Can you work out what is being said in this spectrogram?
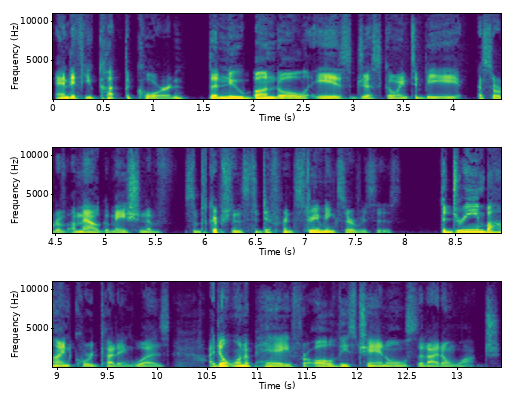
And if you cut the cord, the new bundle is just going to be a sort of amalgamation of subscriptions to different streaming services. The dream behind cord cutting was I don't want to pay for all these channels that I don't watch.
